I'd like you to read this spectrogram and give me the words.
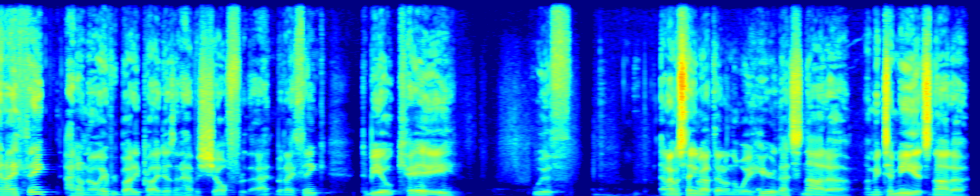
And I think, I don't know, everybody probably doesn't have a shelf for that, but I think to be okay with, and I was thinking about that on the way here, that's not a, I mean, to me, it's not a,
